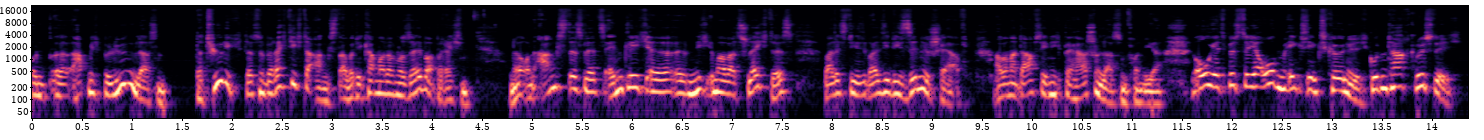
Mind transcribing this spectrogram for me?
und äh, habe mich belügen lassen. Natürlich, das ist eine berechtigte Angst, aber die kann man doch nur selber brechen. Ne? Und Angst ist letztendlich äh, nicht immer was Schlechtes, weil, es die, weil sie die Sinne schärft. Aber man darf sich nicht beherrschen lassen von ihr. Oh, jetzt bist du ja oben, XX König. Guten Tag, grüß dich.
